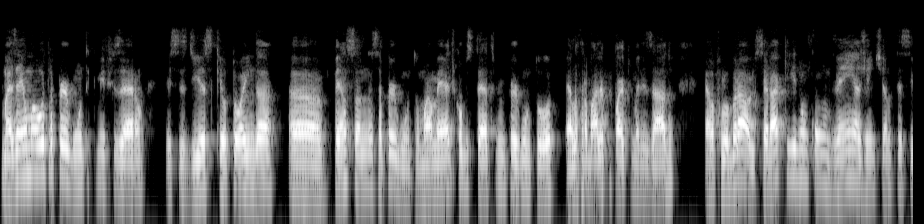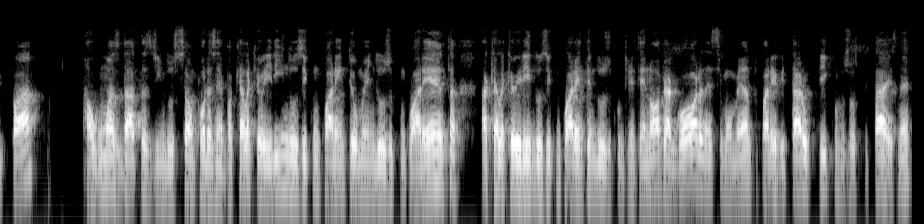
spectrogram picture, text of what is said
Mas aí uma outra pergunta que me fizeram esses dias que eu estou ainda uh, pensando nessa pergunta. Uma médica obstetra me perguntou, ela trabalha com parto humanizado, ela falou, Braulio, será que não convém a gente antecipar algumas datas de indução? Por exemplo, aquela que eu iria induzir com 41, eu induzo com 40, aquela que eu iria induzir com 40, eu induzo com 39, agora, nesse momento, para evitar o pico nos hospitais, né?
